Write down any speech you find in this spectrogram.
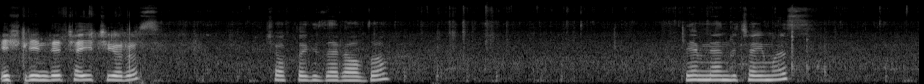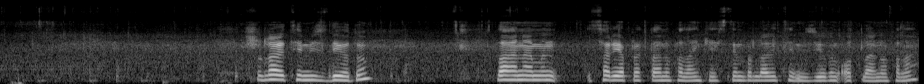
eşliğinde çay içiyoruz. Çok da güzel oldu. Demlendi çayımız. Şuraları temizliyordum. Lahanamın sarı yapraklarını falan kestim. Buraları temizliyordum, otlarını falan.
